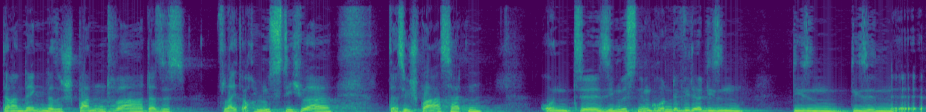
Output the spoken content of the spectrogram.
daran denken, dass es spannend war, dass es vielleicht auch lustig war, dass sie Spaß hatten. Und äh, sie müssen im Grunde wieder diesen, diesen, diesen, äh,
